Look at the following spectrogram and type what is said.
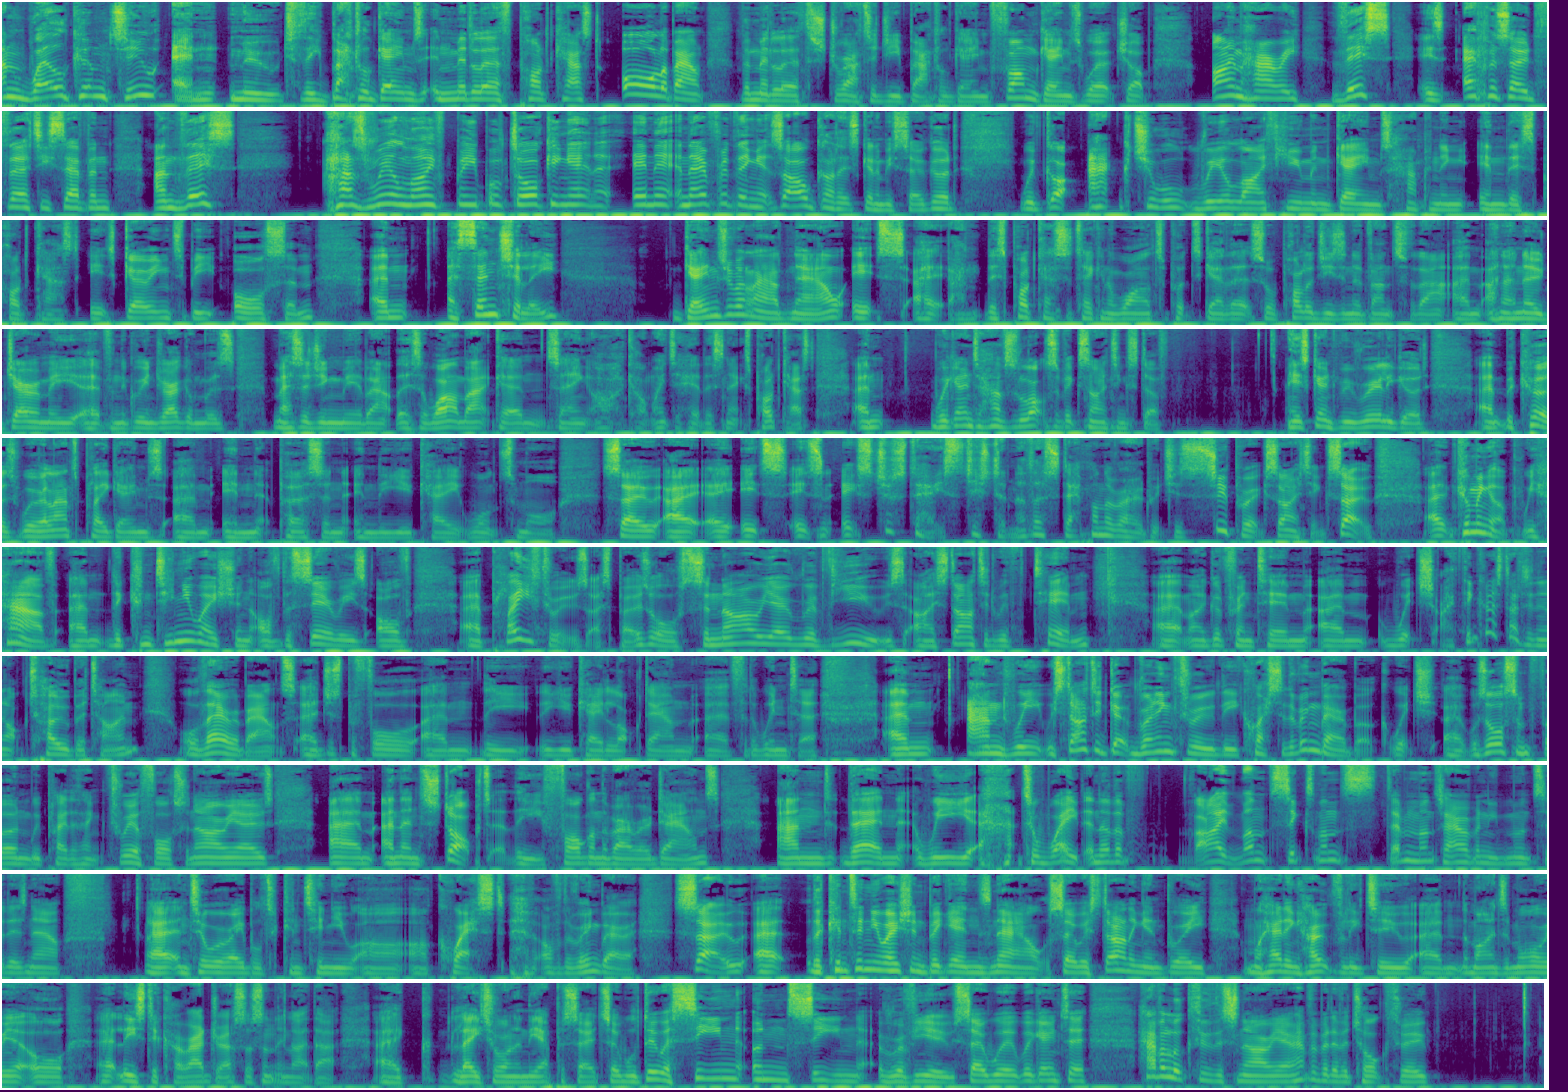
And welcome to Entmoot, the Battle Games in Middle Earth podcast, all about the Middle Earth strategy battle game from Games Workshop. I'm Harry, this is episode 37, and this has real life people talking in, in it and everything. It's oh god, it's going to be so good. We've got actual real life human games happening in this podcast. It's going to be awesome. And um, essentially, games are allowed now. It's uh, this podcast has taken a while to put together, so apologies in advance for that. Um, and I know Jeremy uh, from the Green Dragon was messaging me about this a while back, um, saying, "Oh, I can't wait to hear this next podcast." Um, we're going to have lots of exciting stuff. It's going to be really good um, because we're allowed to play games um, in person in the UK once more. So uh, it's it's it's just it's just another step on the road, which is super exciting. So uh, coming up, we have um, the continuation of the series of uh, playthroughs, I suppose, or scenario reviews. I started with Tim, uh, my good friend Tim, um, which I think I started in October time or thereabouts, uh, just before um, the the UK lockdown uh, for the winter, um, and we we started running through the Quest of the Ringbearer book, which uh, was awesome fun. We played, I think, three or four scenarios, um, and then stopped at the Fog on the Barrow Downs, and then we had to wait another five months, six months, seven months, however many months it is now, uh, until we're able to continue our, our quest of the Ringbearer. So uh, the continuation begins now. So we're starting in Bree and we're heading hopefully to um, the Mines of Moria or at least to Caradhras or something like that uh, later on in the episode. So we'll do a scene unseen review. So we're, we're going to have a look through the scenario, have a bit of a talk through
